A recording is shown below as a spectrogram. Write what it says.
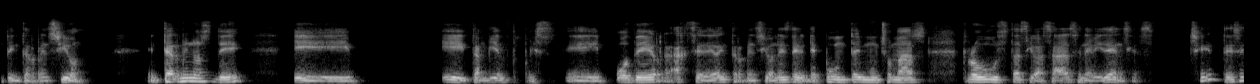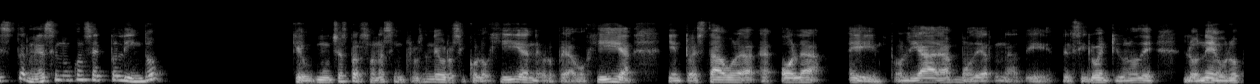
de intervención. En términos de eh, eh, también pues, eh, poder acceder a intervenciones de, de, punta y mucho más robustas y basadas en evidencias. ¿sí? Entonces, termina siendo un concepto lindo, que muchas personas, incluso en neuropsicología, en neuropedagogía y en toda esta ola, ola eh, oleada moderna de, del siglo XXI de lo neuro,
